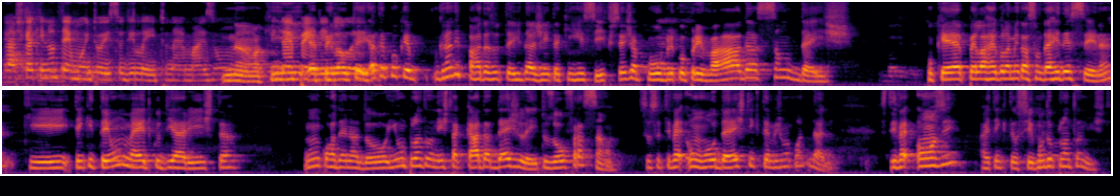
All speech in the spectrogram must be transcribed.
Eu acho que aqui não tem muito isso de leito, né? Mais um. Não, aqui é pela UTI. leito. Até porque grande parte das UTIs da gente aqui em Recife, seja público ou privada, são 10. Porque é pela regulamentação da RDC, né? Que tem que ter um médico diarista, um coordenador e um plantonista a cada 10 leitos ou fração. Se você tiver um ou 10, tem que ter a mesma quantidade. Se tiver 11, aí tem que ter o segundo plantonista.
